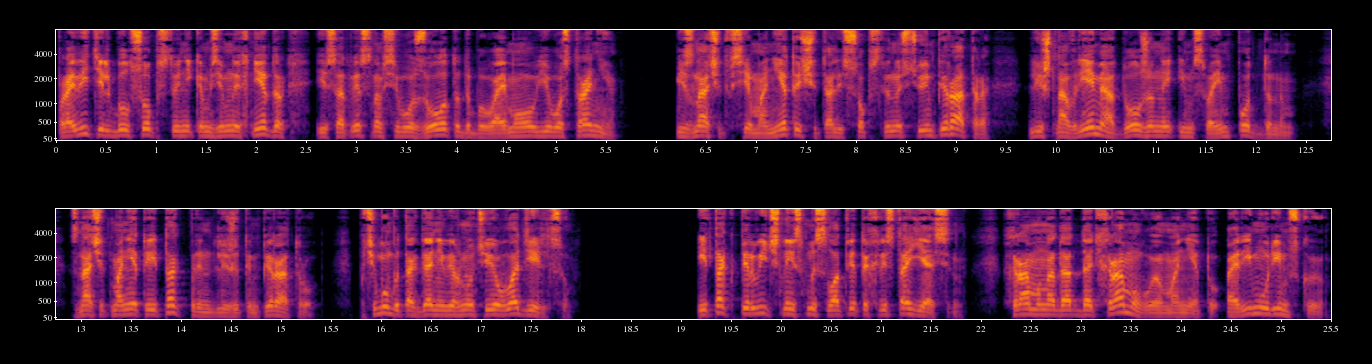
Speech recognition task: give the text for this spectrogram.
правитель был собственником земных недр и, соответственно, всего золота, добываемого в его стране. И значит, все монеты считались собственностью императора, лишь на время одолженной им своим подданным. Значит, монета и так принадлежит императору. Почему бы тогда не вернуть ее владельцу? Итак, первичный смысл ответа Христа ясен. Храму надо отдать храмовую монету, а Риму – римскую.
